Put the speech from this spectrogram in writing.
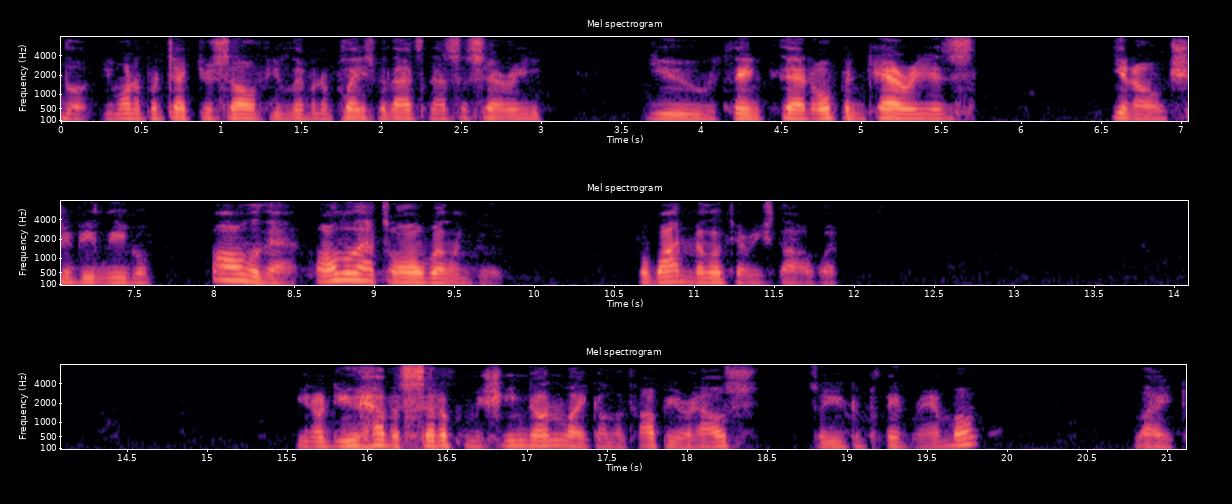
look, you want to protect yourself, you live in a place where that's necessary. You think that open carry is, you know, should be legal. All of that. All of that's all well and good. But why military style weapons? You know, do you have a set up machine gun like on the top of your house so you can play Rambo? Like,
